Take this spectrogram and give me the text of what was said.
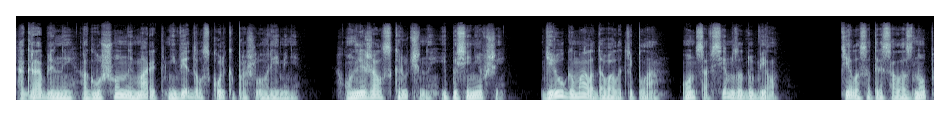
Ограбленный, оглушенный Марек не ведал, сколько прошло времени. Он лежал скрюченный и посиневший. Дерюга мало давала тепла. Он совсем задубел. Тело сотрясало зноб,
